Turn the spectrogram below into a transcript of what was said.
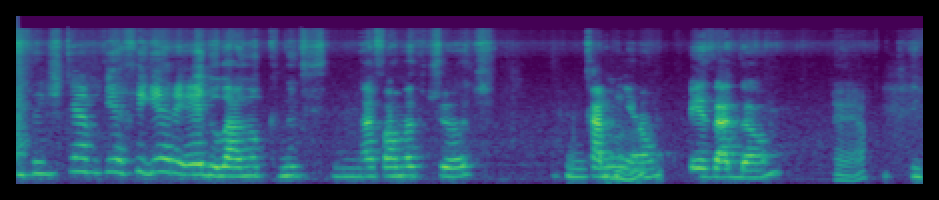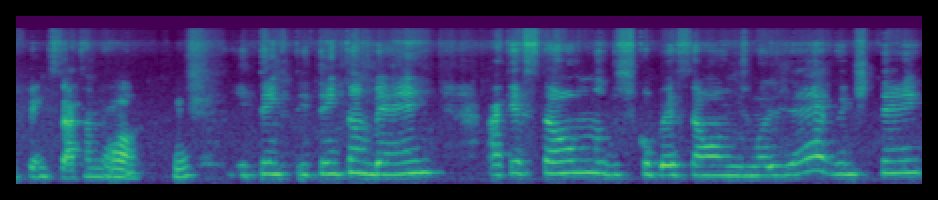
a gente tem a Bia Figueiredo lá no, no na forma truck, uhum. caminhão, pesadão. É. Tem que pensar também. Oh. E, tem, e tem também a questão de competição de mulheres, a gente tem,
